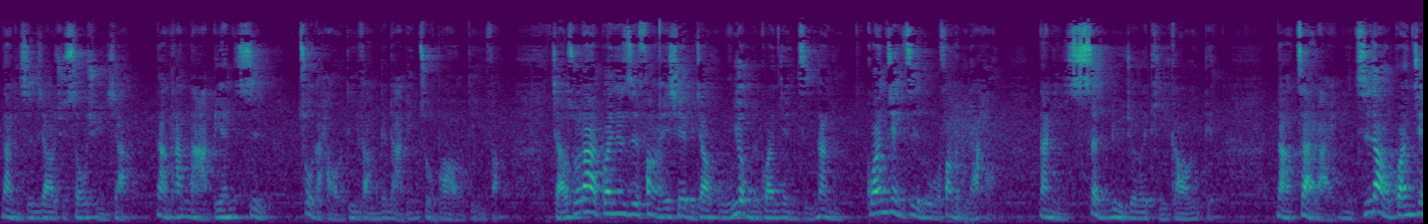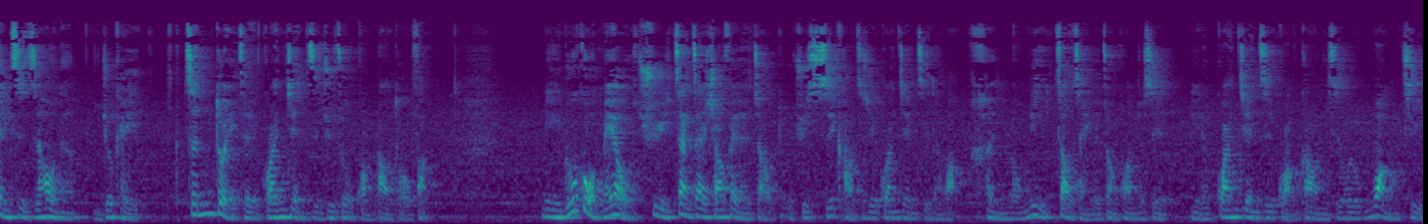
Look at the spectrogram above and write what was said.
那你是不是要去搜寻一下，那他哪边是做得好的地方，跟哪边做不好的地方？假如说他的关键字放了一些比较无用的关键字，那你关键字如果放的比较好，那你胜率就会提高一点。那再来，你知道关键字之后呢，你就可以针对这个关键字去做广告投放。你如果没有去站在消费者的角度去思考这些关键字的话，很容易造成一个状况，就是你的关键字广告你是会忘记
